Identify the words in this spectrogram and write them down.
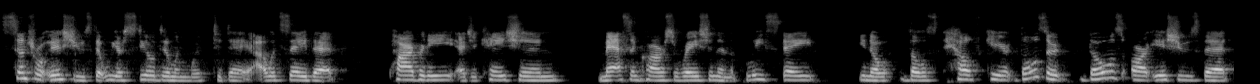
central issues that we are still dealing with today. I would say that poverty, education, mass incarceration in the police state, you know those health care those are those are issues that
